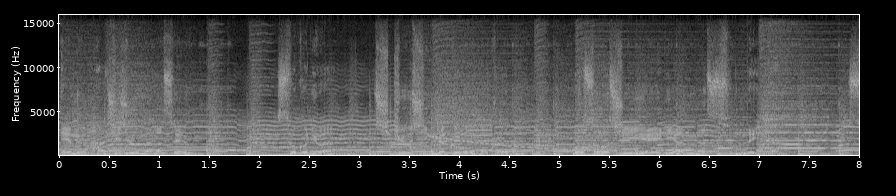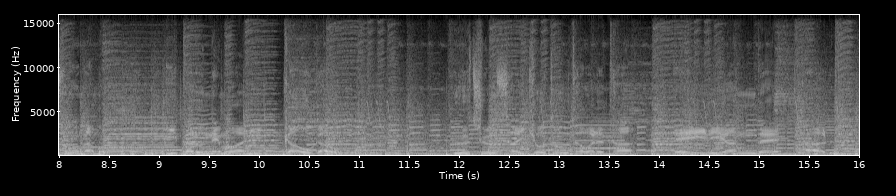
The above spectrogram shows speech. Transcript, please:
M87 星雲。そこには地球侵略を目論む恐ろしいエイリアンが住んでいた。その名もイパルネモアニガオガオ。宇宙最強と謳われたエイリアンである。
